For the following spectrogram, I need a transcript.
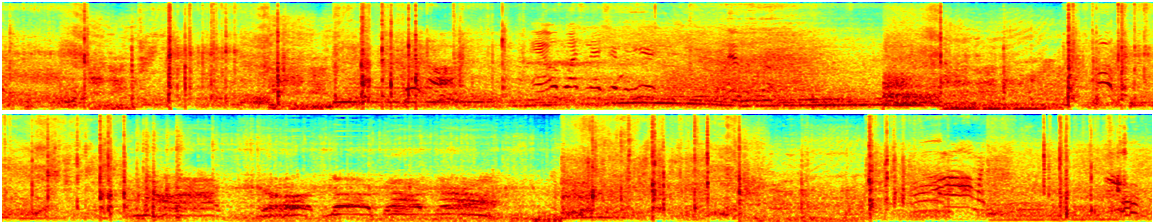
it. Oh. I was watching that shit from here. Oh.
